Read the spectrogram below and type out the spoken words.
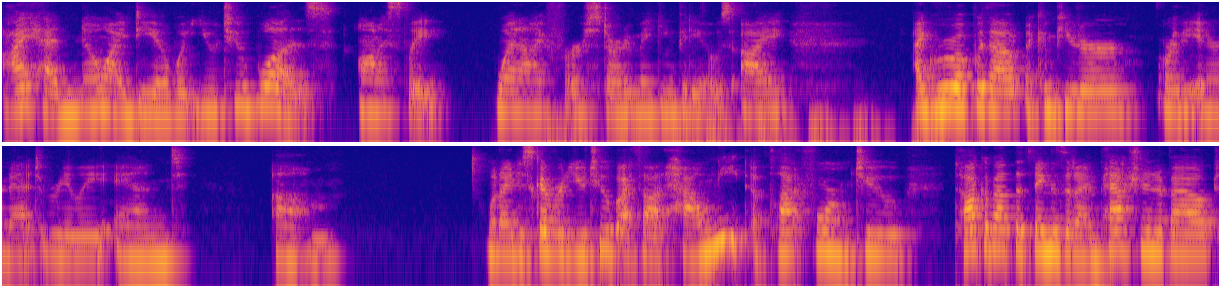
I had no idea what YouTube was, honestly, when I first started making videos. I I grew up without a computer or the internet really, and um, when I discovered YouTube, I thought, how neat a platform to talk about the things that I'm passionate about,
